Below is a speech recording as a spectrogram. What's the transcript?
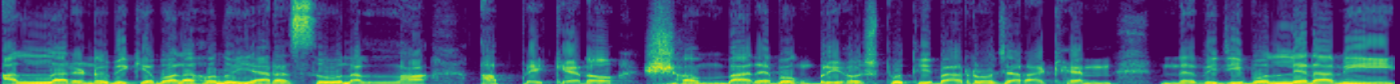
আল্লাহর নবীকে বলা হলো, ইয়া রাসূল আল্লাহ আপনি কেন সোমবার এবং বৃহস্পতিবার রোজা রাখেন? নবীজি বললেন, আমি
